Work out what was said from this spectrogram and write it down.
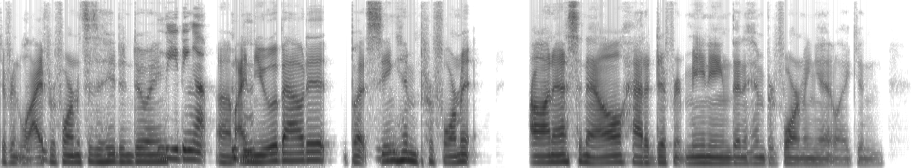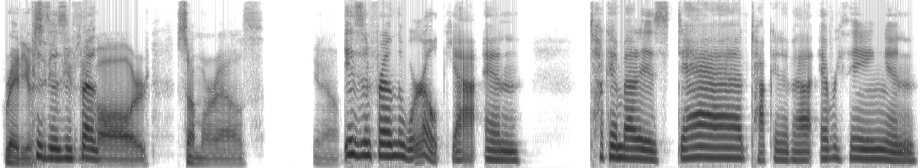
different live performances that he'd been doing. leading up. Um, I knew about it, but seeing him perform it on SNL had a different meaning than him performing it like in Radio 'Cause it City was in front- Hall or somewhere else. You know, is in front of the world. Yeah. And talking about his dad, talking about everything and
